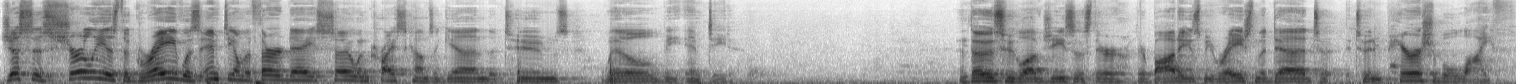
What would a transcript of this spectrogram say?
Just as surely as the grave was empty on the third day, so when Christ comes again, the tombs will be emptied. And those who love Jesus, their, their bodies will be raised from the dead to, to an imperishable life.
